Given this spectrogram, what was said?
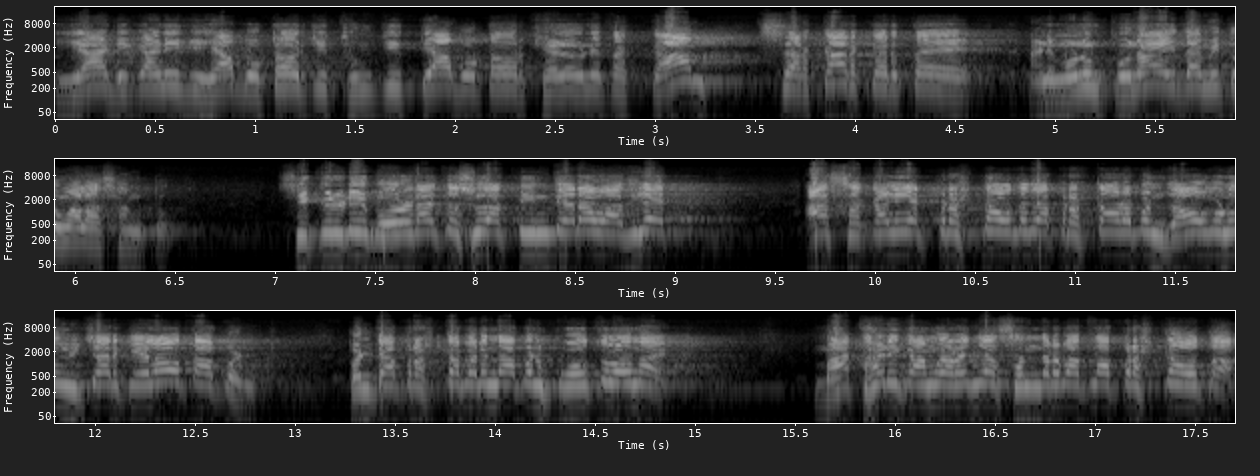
या ठिकाणी ह्या बोटावरची थुंकी त्या बोटावर खेळवण्याचं काम सरकार करत आहे आणि म्हणून पुन्हा एकदा मी तुम्हाला सांगतो सिक्युरिटी बोर्डाचं सुद्धा तीन तेरा वाजलेत. आज सकाळी एक प्रश्न होता त्या प्रश्नावर आपण जाऊ म्हणून विचार केला होता आपण. पण त्या प्रश्नापर्यंत आपण पोहोचलो नाही. माथाडी कामगारांच्या संदर्भातला प्रश्न होता.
